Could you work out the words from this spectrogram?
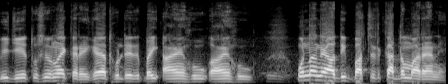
ਵੀ ਜੇ ਤੁਸੀਂ ਉਹਨਾਂ ਦੇ ਘਰੇ ਗਏ ਤੁਹਾਡੇ ਤੇ ਭਾਈ ਐ ਹੋ ਐ ਹੋ। ਉਹਨਾਂ ਨੇ ਆਪਦੀ ਬਚਤ ਕਰਨ ਮਾਰਿਆ ਨੇ।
